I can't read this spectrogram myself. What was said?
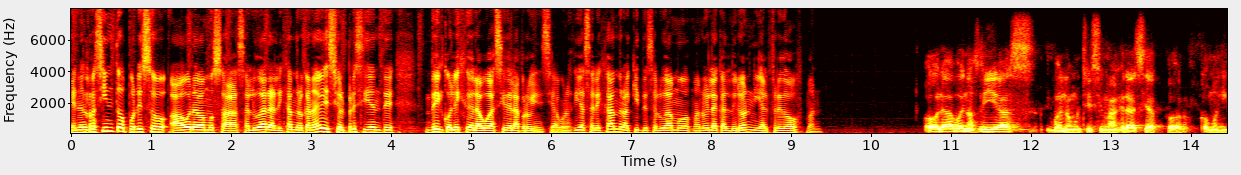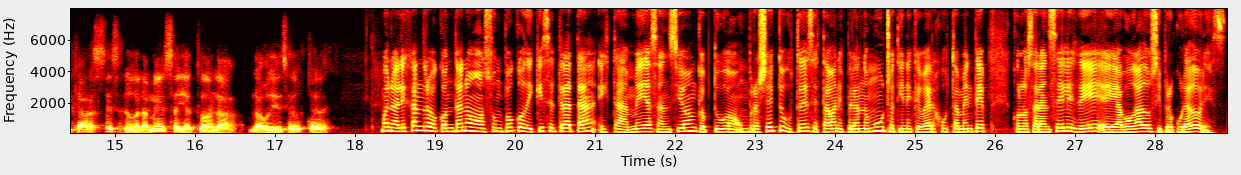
en el recinto, por eso ahora vamos a saludar a Alejandro Canavesio, el presidente del Colegio de la Abogacía de la provincia. Buenos días Alejandro, aquí te saludamos Manuela Calderón y Alfredo Hoffman. Hola, buenos días. Bueno, muchísimas gracias por comunicarse. Saludo a la mesa y a toda la, audiencia de ustedes. Bueno, Alejandro, contanos un poco de qué se trata esta media sanción que obtuvo un proyecto que ustedes estaban esperando mucho, tiene que ver justamente con los aranceles de eh, abogados y procuradores.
